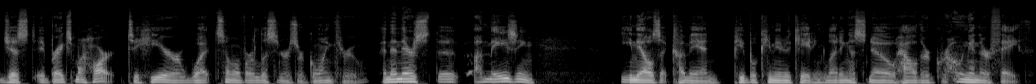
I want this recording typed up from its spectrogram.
just it breaks my heart to hear what some of our listeners are going through. And then there's the amazing emails that come in, people communicating, letting us know how they're growing in their faith,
